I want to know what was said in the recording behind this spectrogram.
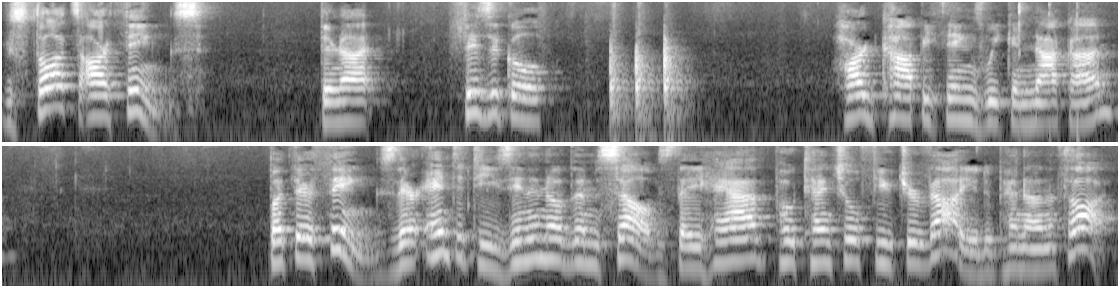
Because thoughts are things, they're not physical, hard copy things we can knock on but they're things, they're entities in and of themselves. They have potential future value depending on the thought.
